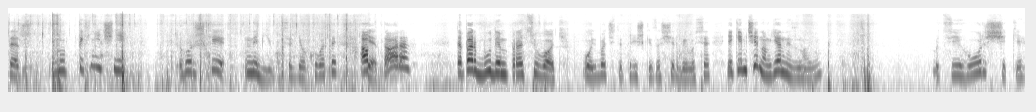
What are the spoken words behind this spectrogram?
теж. Ну, технічні горшки не б'ються, дякувати. А є тара. Тепер будемо працювати. Ось, бачите, трішки защербилося. Яким чином, я не знаю. Оці горщики.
